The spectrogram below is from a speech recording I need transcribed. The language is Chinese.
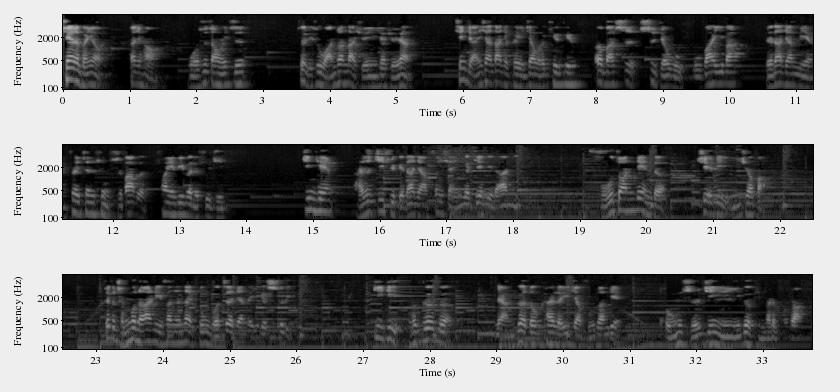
亲爱的朋友，大家好，我是张维之，这里是王庄大学营销学院。先讲一下，大家可以加我的 QQ 二八四四九五五八一八，给大家免费赠送十八本创业必备的书籍。今天还是继续给大家分享一个借力的案例，服装店的借力营销法。这个成功的案例发生在中国浙江的一个市里，弟弟和哥哥。两个都开了一家服装店，同时经营一个品牌的服装。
